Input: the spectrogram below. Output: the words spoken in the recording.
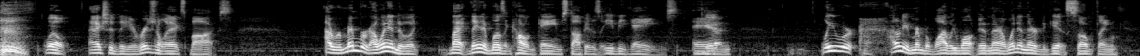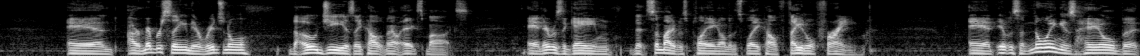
well, actually the original Xbox, I remember I went into a back then it wasn't called GameStop, it was EB Games, and we were I don't even remember why we walked in there. I went in there to get something. And I remember seeing the original the OG as they call it now Xbox. And there was a game that somebody was playing on the display called Fatal Frame. And it was annoying as hell, but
